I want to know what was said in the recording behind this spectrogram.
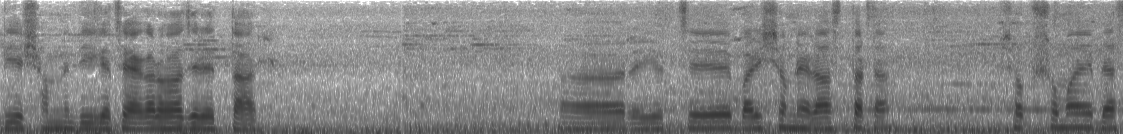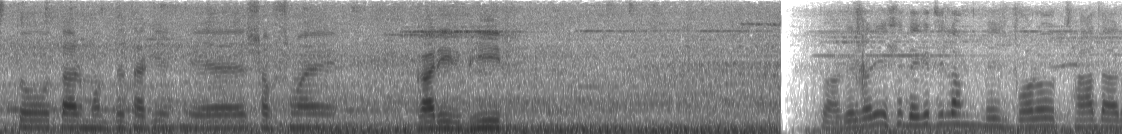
দিয়ে সামনে দিয়ে গেছে এগারো হাজারের তার। আর এই হচ্ছে বাড়ির সামনে রাস্তাটা। সব সময় ব্যস্ততার মধ্যে থাকে সব সময় গাড়ির ভিড়। তো আগের বাড়ি এসে দেখেছিলাম, বেশ বড় ছাদ আর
